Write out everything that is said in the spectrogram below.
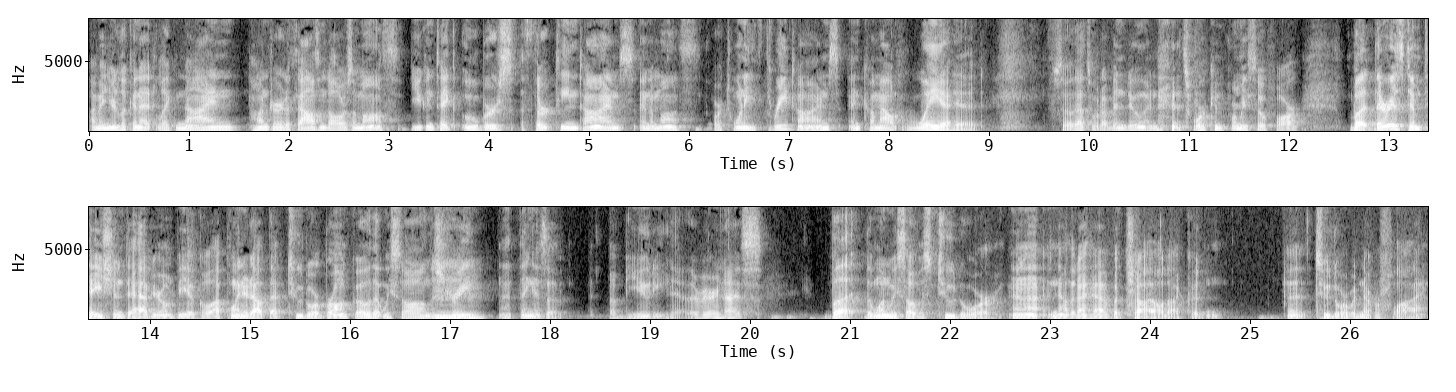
I mean, you're looking at like nine hundred, a thousand dollars a month. You can take Ubers thirteen times in a month or twenty three times and come out way ahead. So that's what I've been doing. It's working for me so far. But there is temptation to have your own vehicle. I pointed out that two door Bronco that we saw on the street. That thing is a, a beauty. Yeah, they're very nice. But the one we saw was two door, and I, now that I have a child, I couldn't. Uh, two door would never fly.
